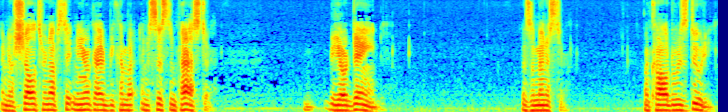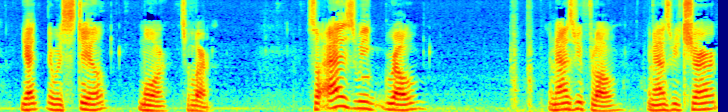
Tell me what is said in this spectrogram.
in a shelter in upstate New York, I would become an assistant pastor, be ordained as a minister, and called to his duty. Yet there was still more to learn. So as we grow, and as we flow, and as we share,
